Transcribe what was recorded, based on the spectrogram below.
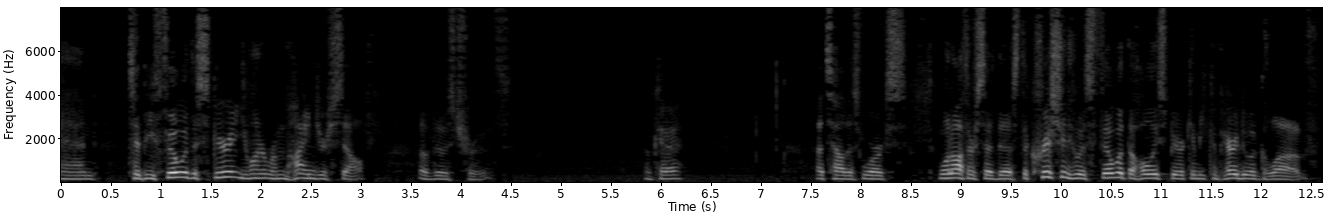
And to be filled with the Spirit, you want to remind yourself of those truths. Okay? That's how this works. One author said this The Christian who is filled with the Holy Spirit can be compared to a glove.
